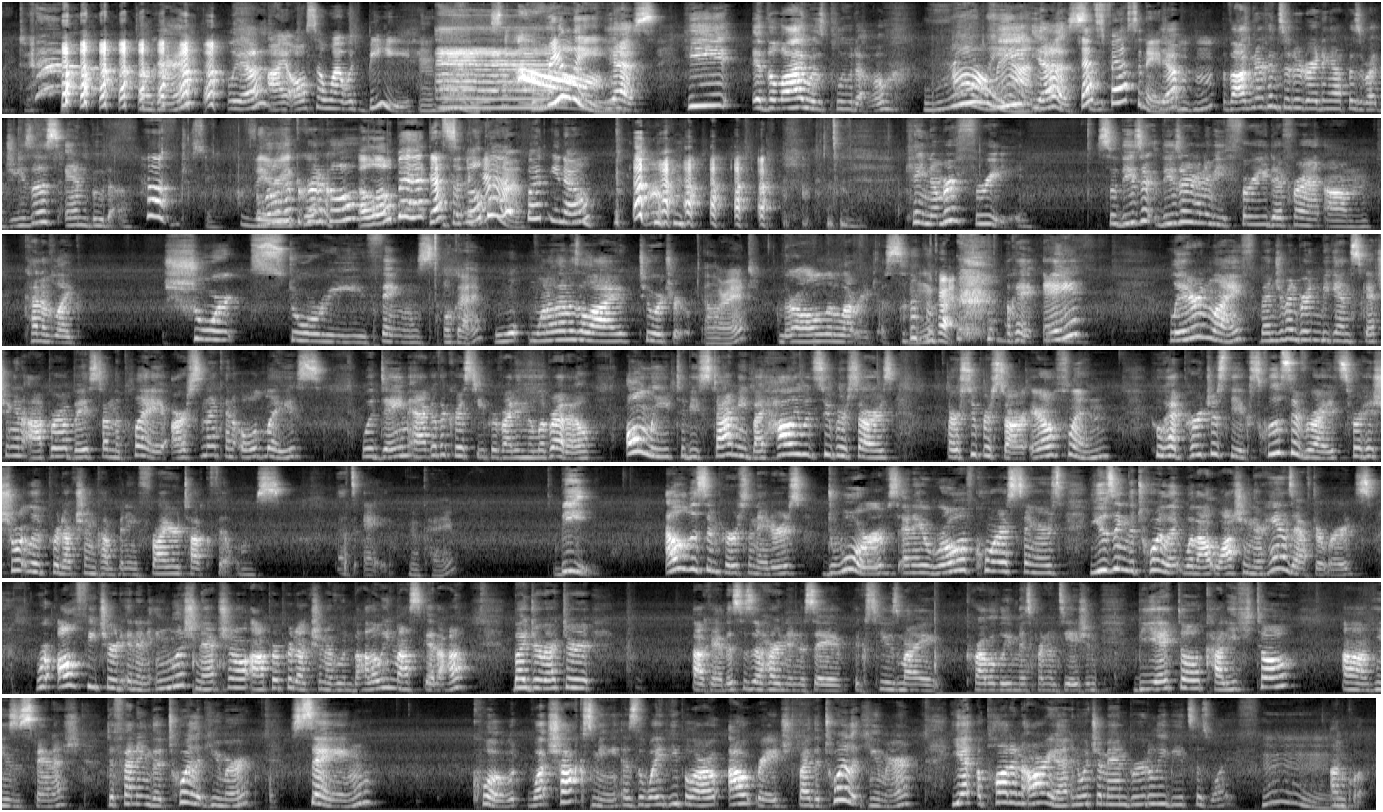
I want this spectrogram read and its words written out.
Okay, Leah. I also went with B. Mhm. And- Really? Yes. He. The lie was Pluto. Really? He- man. yes. That's fascinating. Yep. Mm-hmm. Wagner considered writing operas about Jesus and Buddha. Huh. Interesting. Very little hypocritical. cool. A little bit. That's- a little yeah. bit, but you know. Okay, number three. So these are these are going to be three different, um, kind of like short story things. okay. W- one of them is a lie. Two are true. All right. They're all a little outrageous. Okay. okay, A. Later in life, Benjamin Britten began sketching an opera based on the play Arsenic and Old Lace, with Dame Agatha Christie providing the libretto, only to be stymied by Hollywood superstars or superstar Errol Flynn, who had purchased the exclusive rights for his short-lived production company Friar Tuck Films. That's A. Okay. B. Elvis impersonators, dwarves, and a row of chorus singers using the toilet without washing their hands afterwards were all featured in an English National Opera production of Un ballo in maschera by director. Okay, this is a hard name to say. Excuse my probably mispronunciation. Bieito Calixto. Um, he is Spanish. Defending the toilet humor, saying, quote, What shocks me is the way people are outraged by the toilet humor, yet applaud an aria in which a man brutally beats his wife. Hmm. Unquote.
